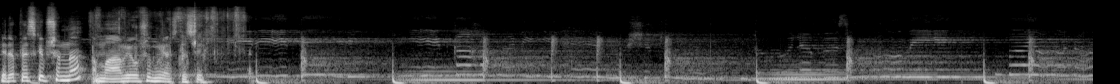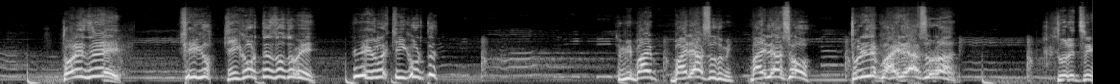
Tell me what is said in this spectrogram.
এটা প্রেসক্রিপশন না? মা আমি ওষুধ নিয়ে আসতেছি। কি কি করতেছো তুমি? এগুলো কি করতে তুমি বাই- বাইরে আসো তুমি বাইরে আসো। ধরিত্রী বাইরে আসো না। ধরিত্রী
